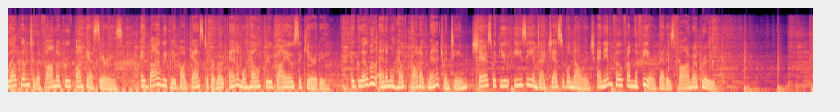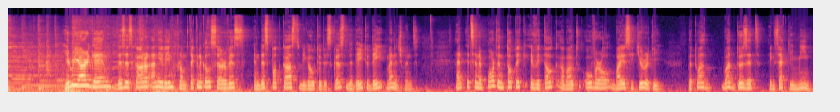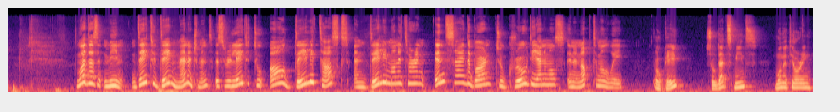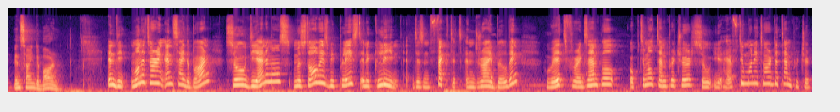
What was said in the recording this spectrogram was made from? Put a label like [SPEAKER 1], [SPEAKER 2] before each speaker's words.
[SPEAKER 1] Welcome to the Farm Approved Podcast Series, a bi weekly podcast to promote animal health through biosecurity. The Global Animal Health Product Management Team shares with you easy and digestible knowledge and info from the field that is farm approved.
[SPEAKER 2] Here we are again. This is Karel Anjelin from Technical Service. In this podcast, we go to discuss the day to day management. And it's an important topic if we talk about overall biosecurity. But what, what does it exactly mean?
[SPEAKER 3] What does it mean? Day to day management is related to all daily tasks and daily monitoring inside the barn to grow the animals in an optimal way.
[SPEAKER 2] Okay, so that means monitoring inside the barn.
[SPEAKER 3] Indeed, monitoring inside the barn, so the animals must always be placed in a clean, disinfected, and dry building with, for example, optimal temperature, so you have to monitor the temperature,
